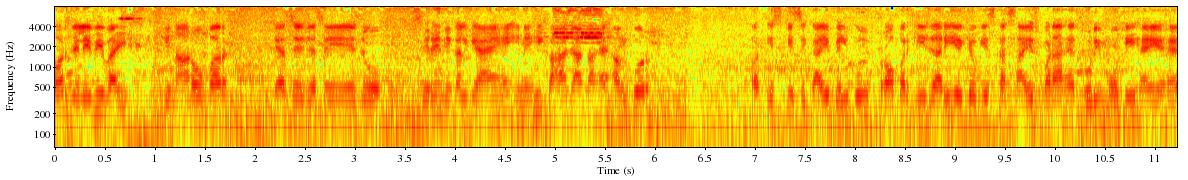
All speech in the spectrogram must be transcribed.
और जलेबी भाई किनारों पर कैसे जैसे ये जो सिरे निकल के आए हैं, इन्हें ही कहा जाता है अंकुर। और इसकी सिकाई बिल्कुल प्रॉपर की जा रही है, क्योंकि इसका साइज़ बड़ा है, थोड़ी मोटी है ये है।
